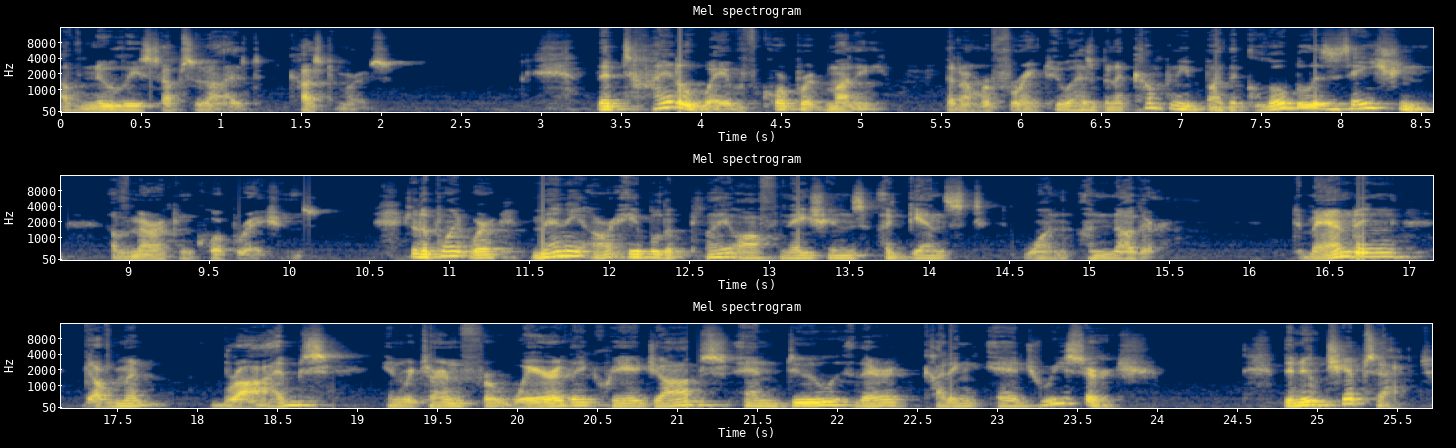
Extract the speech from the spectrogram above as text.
of newly subsidized customers. The tidal wave of corporate money that I'm referring to has been accompanied by the globalization of American corporations to the point where many are able to play off nations against one another, demanding government bribes in return for where they create jobs and do their cutting edge research. The new CHIPS Act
